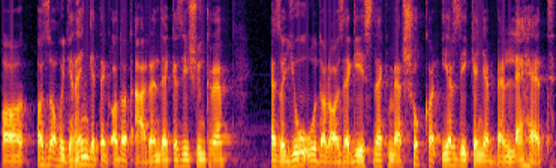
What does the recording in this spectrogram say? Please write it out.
a, azzal, hogy rengeteg adat áll rendelkezésünkre, ez a jó oldala az egésznek, mert sokkal érzékenyebben lehet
